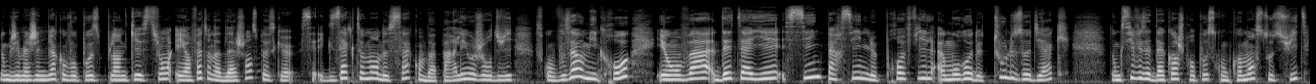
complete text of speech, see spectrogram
Donc j'imagine bien qu'on vous pose plein de questions et en fait on a de la chance parce que c'est exactement de ça qu'on va parler aujourd'hui. Parce qu'on vous a au micro et on va détailler signe par signe le profil amoureux de tout le zodiaque. Donc si vous êtes d'accord, je propose qu'on commence tout de suite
